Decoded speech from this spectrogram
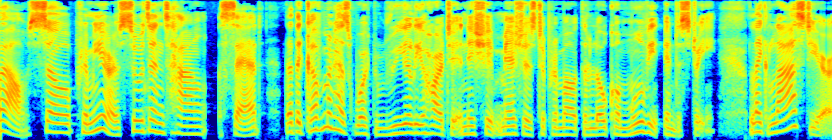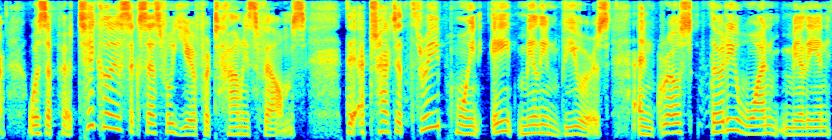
Well, so Premier Su Zhenchang said that the government has worked really hard to initiate measures to promote the local movie industry. Like last year was a particularly successful year for Taiwanese films. They attracted 3.8 million viewers and grossed 31 million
